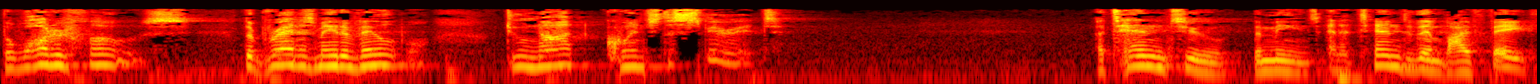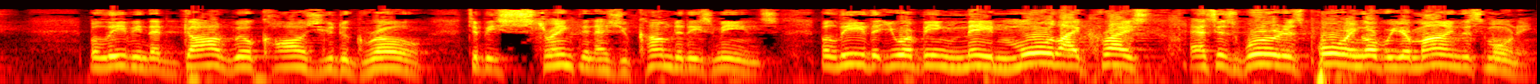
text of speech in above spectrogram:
The water flows. The bread is made available. Do not quench the spirit. Attend to the means and attend to them by faith, believing that God will cause you to grow, to be strengthened as you come to these means. Believe that you are being made more like Christ as His Word is pouring over your mind this morning.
